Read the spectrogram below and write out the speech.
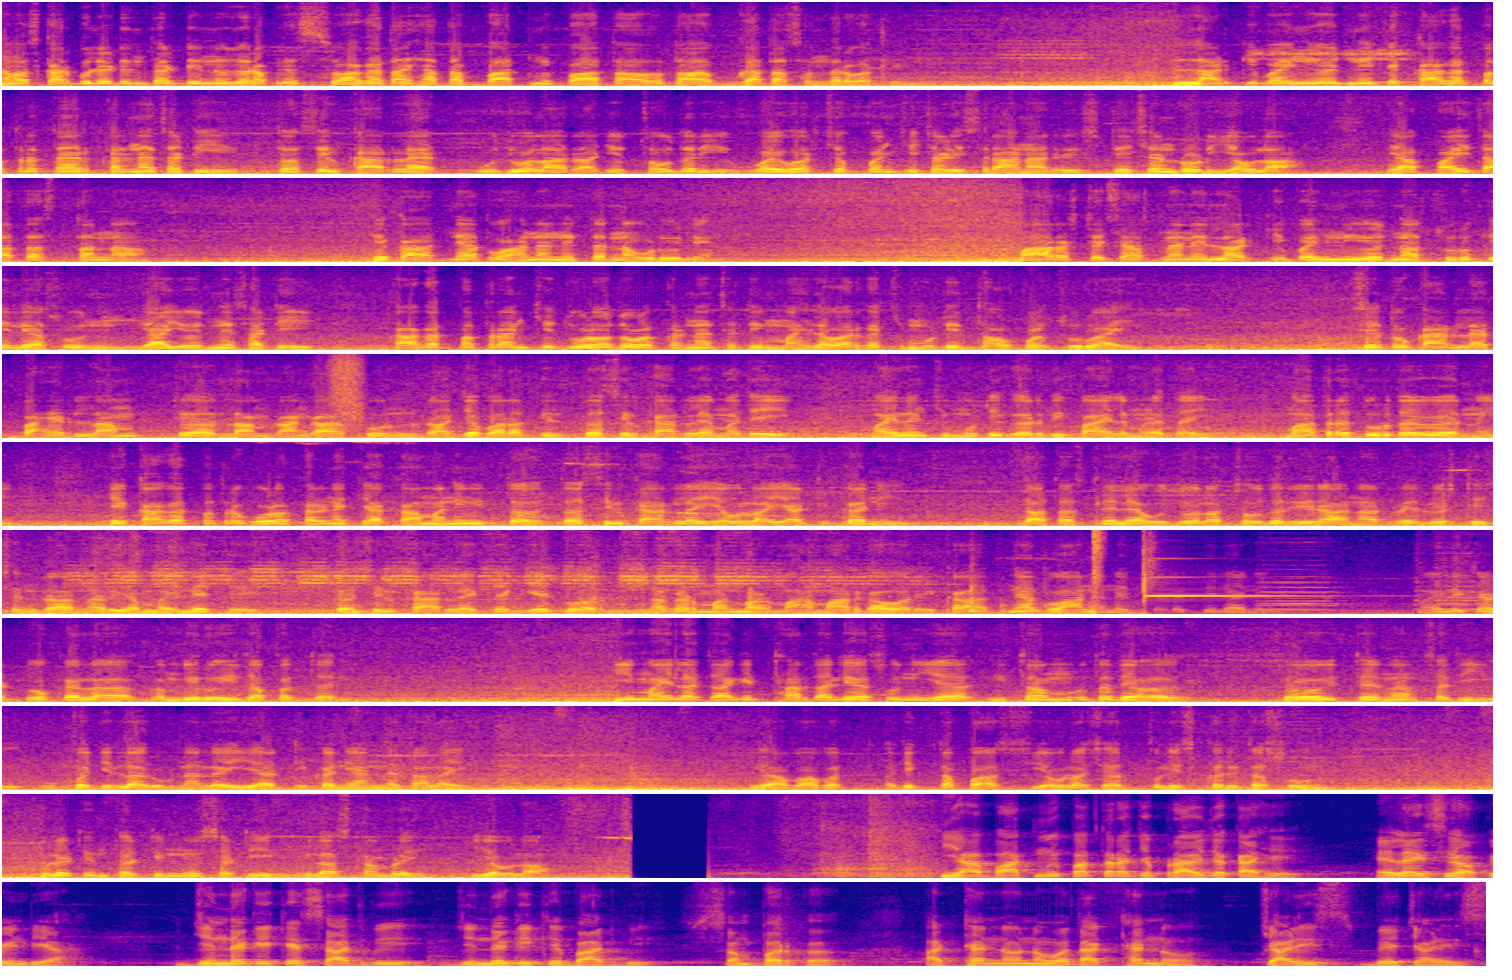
नमस्कार bulletin thirty न्यूजवर आपले स्वागत आहे. आता बातमी पाहत आहोत अपघातासंदर्भातली लाडकी बहीण योजनेचे कागदपत्र तयार करण्यासाठी तहसील कार्यालयात उज्ज्वला राजे चौधरी वय वर्ष पंचेचाळीस राहणारे स्टेशन रोड येवला या पायी जात असताना एका अज्ञात वाहनाने त्यांना उडविले. महाराष्ट्र शासनाने लाडकी बहीण योजना सुरू केली असून या योजनेसाठी कागदपत्रांची जुळाजुळ करण्यासाठी महिला वर्गाची मोठी धावपळ सुरू आहे. सेतू कार्यालयात बाहेर लांब लांब रांगा असून राज्यभरातील तहसील कार्यालयामध्ये महिलांची मोठी गर्दी पाहायला मिळत आहे. मात्र दुर्दैवाने हे कागदपत्र गोळा करण्याच्या कामानिमित्त तहसील कार्यालय येवला या ठिकाणी जात असलेल्या उज्ज्वला चौधरी राहणार रेल्वे स्टेशन राहणार या महिलेचे तहसील कार्यालयाच्या गेटवर नगर मनमाड महामार्गावर एका अज्ञात वाहनाने धडक दिल्याने महिलेच्या डोक्याला गंभीर इजापत झाली. ही महिला जागीच ठार झाली असून या हिचा मृतदेह स्ववितरणासाठी उपजिल्हा रुग्णालय या ठिकाणी आणण्यात आला आहे. याबाबत अधिक तपास येवला शहर पोलीस करीत असून बुलेटिन थर्टी न्यूजसाठी विलास कांबळे येवला. या बातमीपत्राचे प्रायोजक आहे L I C of India. जिंदगी के साथ भी जिंदगी के बाद भी. संपर्क अठ्ठ्याण्णव नव्वद अठ्ठ्याण्णव चाळीस बेचाळीस.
